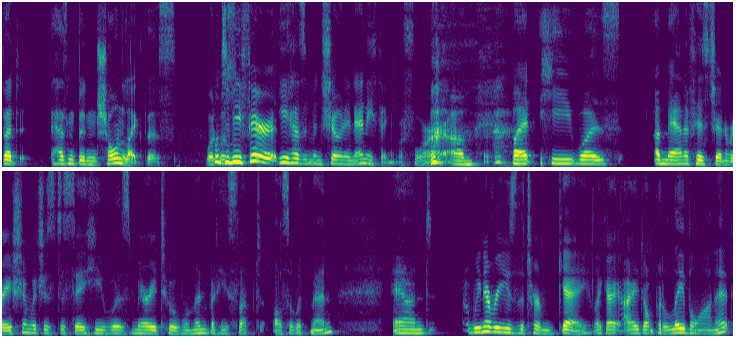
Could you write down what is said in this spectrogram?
but hasn't been shown like this. What well, to be fair, he hasn't been shown in anything before, um, but he was a man of his generation, which is to say, he was married to a woman, but he slept also with men And we never use the term gay. Like I, I don't put a label on it,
